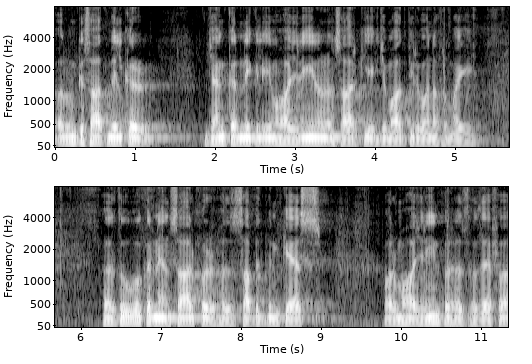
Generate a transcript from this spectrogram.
और उनके साथ मिलकर जंग करने के लिए महाजरीन और अंसार की एक जमात भी रवाना फरमाई। हज़रत बकर ने अंसार पर हज़रत साबित बिन कैस और महाजरीन पर हज़रत हुजैफ़ा,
